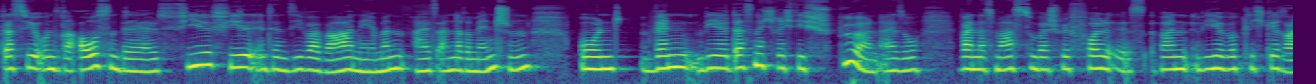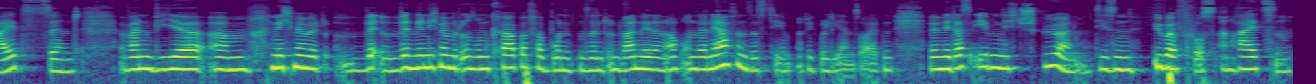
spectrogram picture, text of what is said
dass wir unsere Außenwelt viel, viel intensiver wahrnehmen als andere Menschen. Und wenn wir das nicht richtig spüren, also wann das Maß zum Beispiel voll ist, wann wir wirklich gereizt sind, wann wir ähm, nicht mehr mit, wenn wir nicht mehr mit unserem Körper verbunden sind und wann wir dann auch unser Nervensystem regulieren sollten, wenn wir das eben nicht spüren, diesen Überfluss an Reizen,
